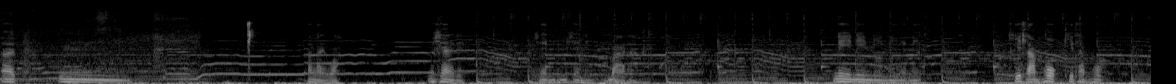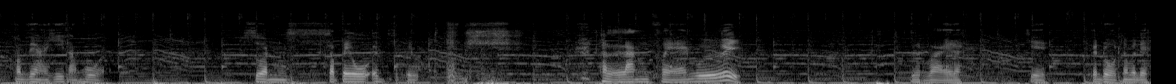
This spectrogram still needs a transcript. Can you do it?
เอ่ออืม อะไรวะ ไม่ใช่ดิไม่ใช่นี่ไม่ใช่นี่บาทอะนี่นี่นี่นี่อันนี้คีสามหกคีสามหก ความเสียหายคีย์สามหกอะส่วนสเปลเอ้ยสเปลพลังแฝงเว้ยเกิดไวนะโอเค กระโดดกันไปเลย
